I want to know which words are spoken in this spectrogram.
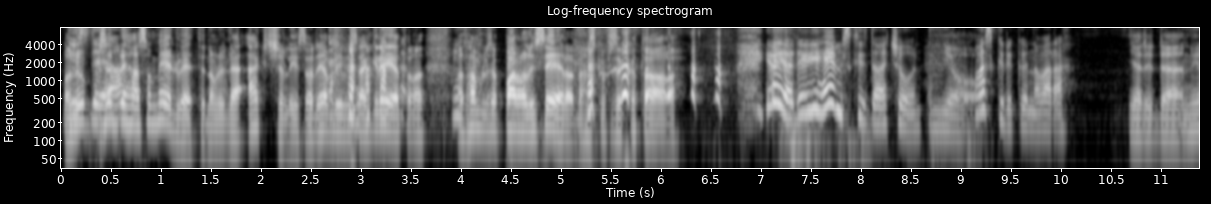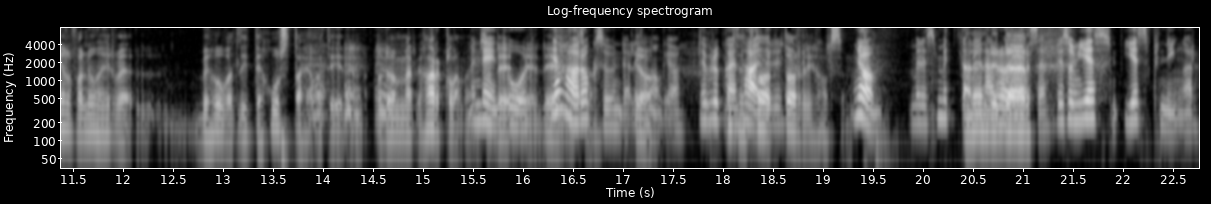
Och Just nu, det, sen ja. blev han så medveten om det där actually så det har blivit en grej att, att han blir så paralyserad när han ska försöka tala. ja, ja, det är ju en hemsk situation. Ja, Vad skulle det kunna vara? ja det där, nu i alla fall nu har jag behov att lite hosta hela tiden och de harklar mig. Men det är inte ord. det är jag har liksom- också underligt ja. nog. Ja. Jag brukar inte ha det. torr i halsen. Ja, men det smittar Men den här det där- rörelsen. Det är som gäs, gäspningar.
